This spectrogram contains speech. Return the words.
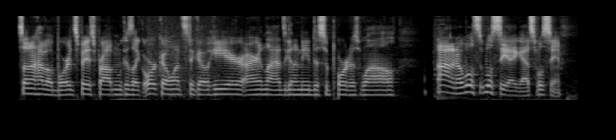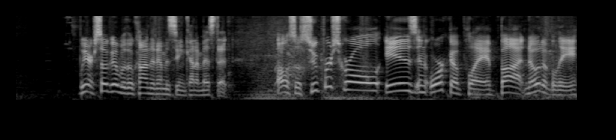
So I don't have a board space problem because like Orka wants to go here. Iron Lad's going to need to support as well. I don't know. We'll, we'll see, I guess. We'll see. We are so good with Wakandan Embassy and kind of missed it. Oh, so Super Skrull is an Orka play, but notably,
